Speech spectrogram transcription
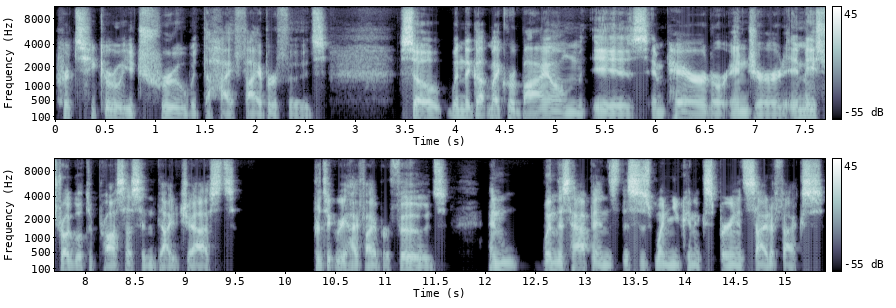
particularly true with the high fiber foods. So, when the gut microbiome is impaired or injured, it may struggle to process and digest particularly high fiber foods. And when this happens, this is when you can experience side effects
